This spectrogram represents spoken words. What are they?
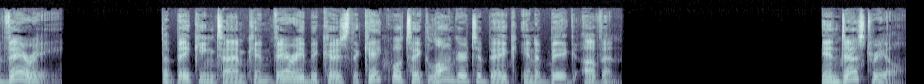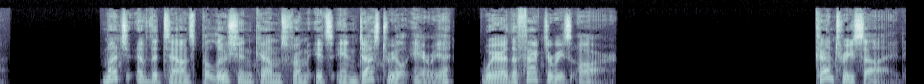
Vary. The baking time can vary because the cake will take longer to bake in a big oven. Industrial. Much of the town's pollution comes from its industrial area where the factories are. Countryside.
